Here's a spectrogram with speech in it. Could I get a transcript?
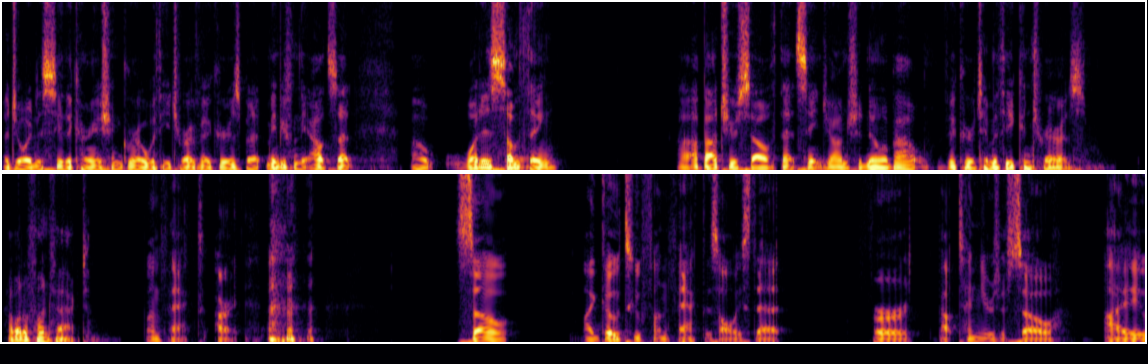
a joy to see the congregation grow with each of our vicars. But maybe from the outset, uh, what is something uh, about yourself that St. John should know about Vicar Timothy Contreras? How about a fun fact? Fun fact. All right. so, my go to fun fact is always that for about 10 years or so, I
